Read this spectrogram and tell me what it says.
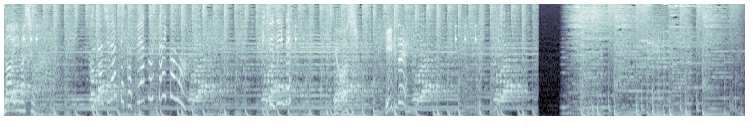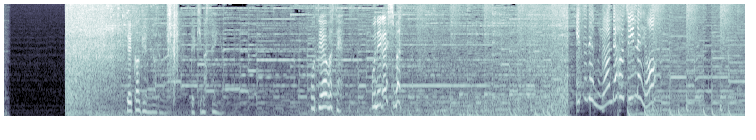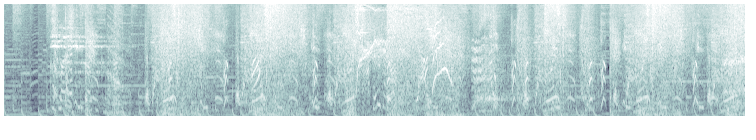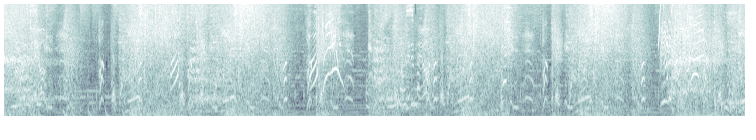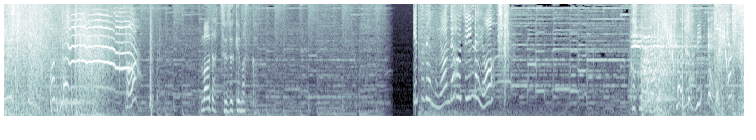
参りましょう。私だって活躍したいかも。出陣で。すよし行くぜ手加減などできませんよ。お手合わせお願いしますこまだ続けますか？いつでも呼んでほしいんだよ。まずは一手止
